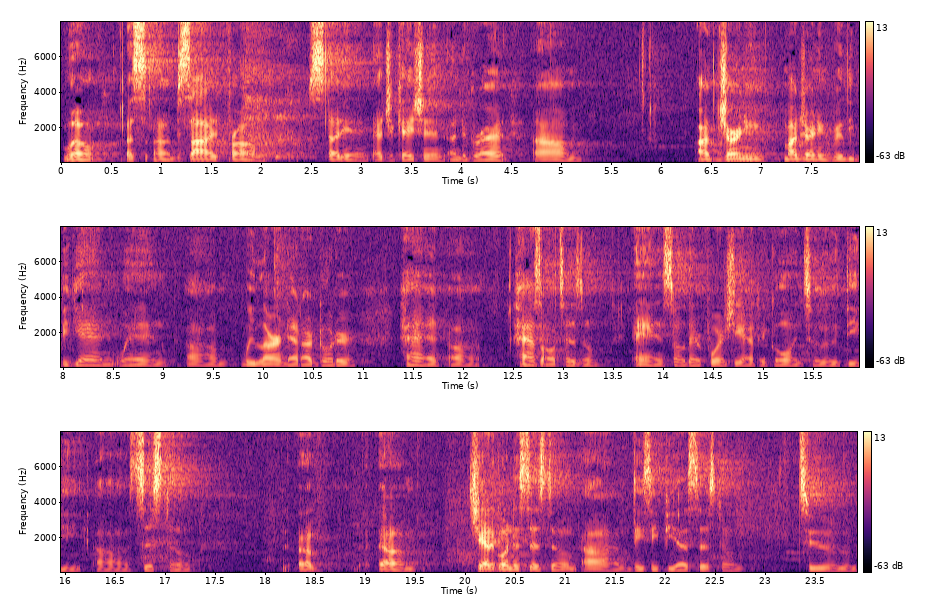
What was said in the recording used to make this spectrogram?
Well, uh, beside from studying education undergrad, um, our journey, my journey really began when um, we learned that our daughter had uh, has autism, and so therefore she had to go into the uh, system of um, she had to go in the system, um, DCPS system, to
